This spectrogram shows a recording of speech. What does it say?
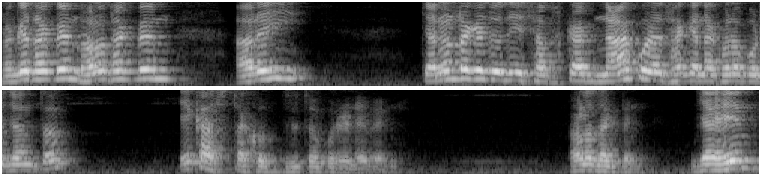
সঙ্গে থাকবেন, ভালো থাকবেন। আর এই চ্যানেলটাকে যদি সাবস্ক্রাইব না করে থাকেন এখনও পর্যন্ত এই কাজটা খুব দ্রুত করে নেবেন। ভালো থাকবেন। জয় হিন্দ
